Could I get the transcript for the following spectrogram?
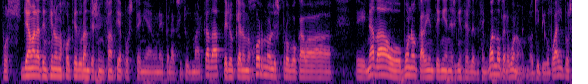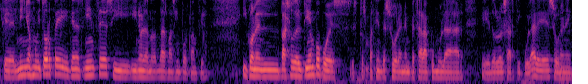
pues llama la atención a lo mejor que durante su infancia pues tenían una hiperlaxitud marcada, pero que a lo mejor no les provocaba eh, nada, o bueno, que bien tenían esguinces de vez en cuando, pero bueno, lo típico, pues, pues que el niño es muy torpe y tiene esguinces y, no le das más importancia. Y con el paso del tiempo, pues estos pacientes suelen empezar a acumular eh, dolores articulares, suelen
